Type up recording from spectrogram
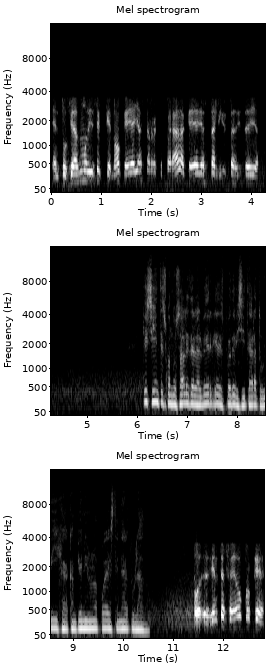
entusiasmo dice que no, que ella ya está recuperada, que ella ya está lista, dice ella. ¿Qué sientes cuando sales del albergue después de visitar a tu hija, campeón, y no la puedes tener a tu lado? Pues se siente feo porque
